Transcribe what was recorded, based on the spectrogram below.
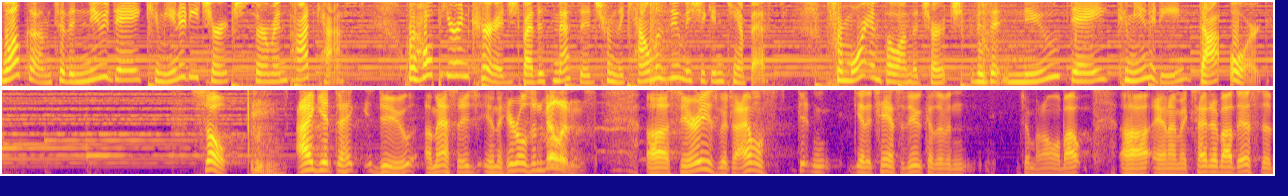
Welcome to the New Day Community Church Sermon Podcast. We hope you're encouraged by this message from the Kalamazoo, Michigan campus. For more info on the church, visit newdaycommunity.org. So, I get to do a message in the Heroes and Villains uh, series, which I almost didn't get a chance to do because I've been jumping all about. Uh, and I'm excited about this. The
